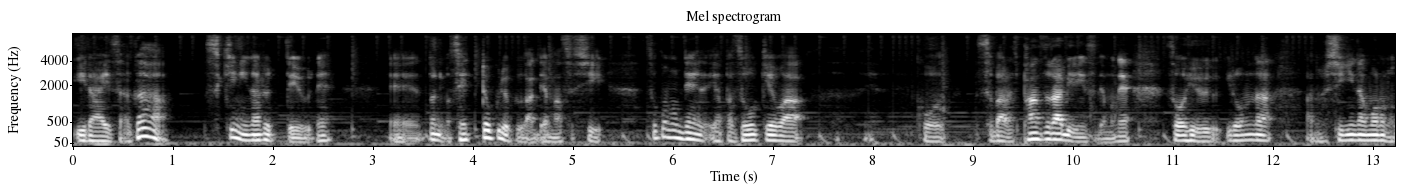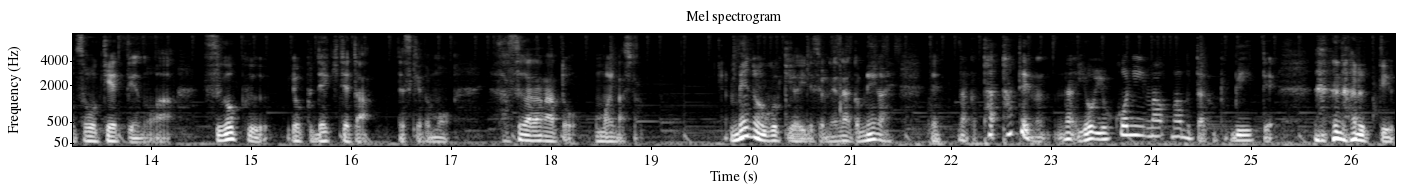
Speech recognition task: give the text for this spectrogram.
イライザが好きになるっていうね、えー、のにも説得力が出ますし、そこのね、やっぱ造形は、こう、素晴らしい。パンズラビリンスでもね、そういういろんなあの不思議なものの造形っていうのは、すごくよくできてたんですけども、さすがだなと思いました。目の動きがいいですよね。なんか目が、ね、なんかた縦なな横にまぶたがビーって なるっていう。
